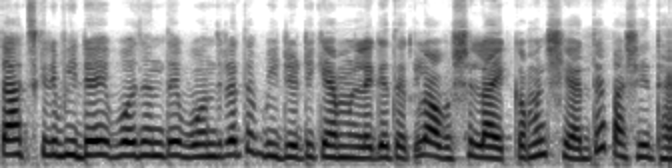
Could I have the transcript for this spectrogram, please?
তো আজকের ভিডিও পর্যন্ত বন্ধুরা। তো ভিডিওটি কেমন লেগে থাকলে অবশ্যই লাইক কমেন্ট শেয়ার দিয়ে পাশেই থাকে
